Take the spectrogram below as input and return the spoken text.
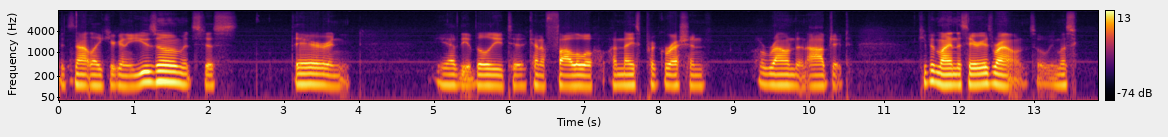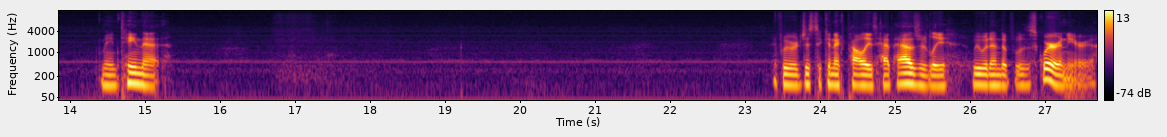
it's not like you're going to use them. It's just there and you have the ability to kind of follow a, a nice progression around an object. Keep in mind this area is round, so we must maintain that. If we were just to connect polys haphazardly, we would end up with a square in the area.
